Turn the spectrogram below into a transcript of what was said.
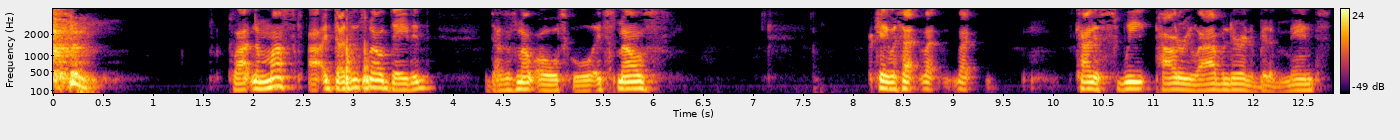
Platinum Musk. Uh, it doesn't smell dated. It doesn't smell old school. It smells okay with that that, that kind of sweet powdery lavender and a bit of mint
